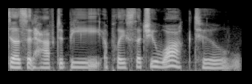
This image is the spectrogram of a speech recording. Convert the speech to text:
Does it have to be a place that you walk to?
